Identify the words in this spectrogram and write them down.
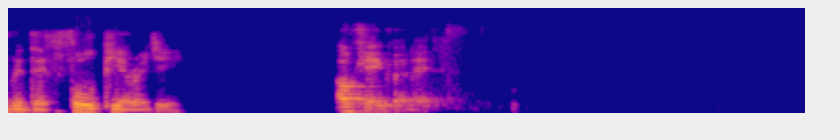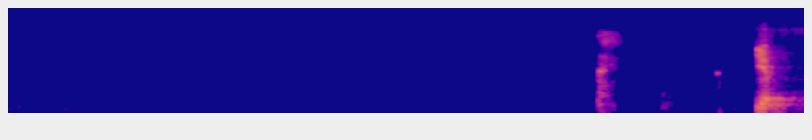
with the full peer ID. Okay, good. Yep.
